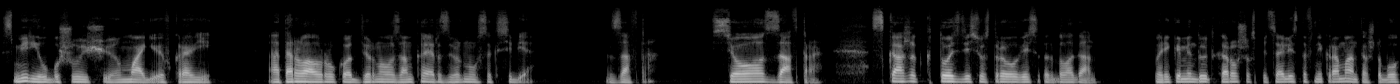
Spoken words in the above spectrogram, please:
смирил бушующую магию в крови, оторвал руку от дверного замка и развернулся к себе. Завтра. Все завтра. Скажет, кто здесь устроил весь этот балаган. Порекомендует хороших специалистов-некромантов, чтобы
